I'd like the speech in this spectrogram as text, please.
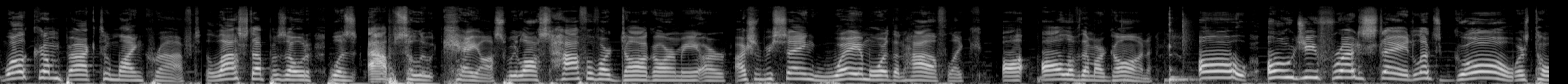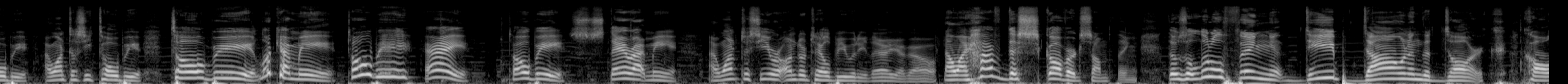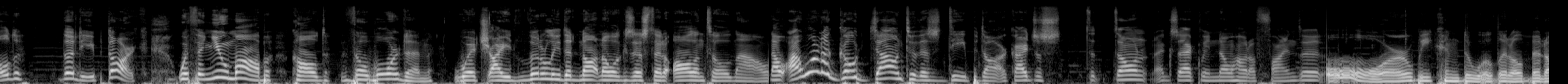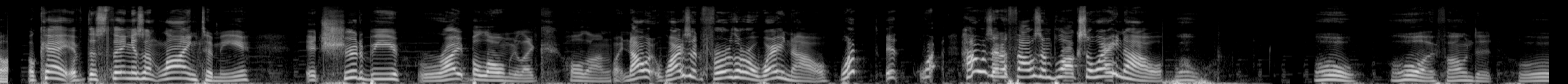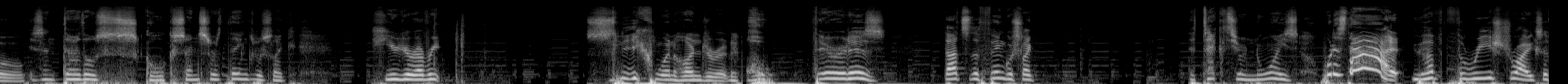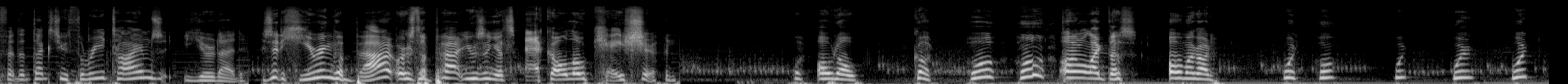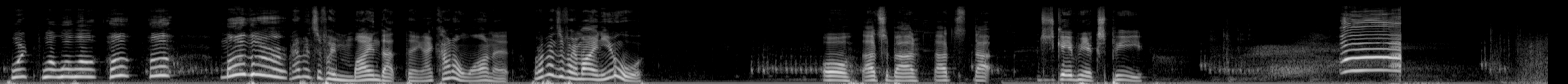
Welcome back to Minecraft. The last episode was absolute chaos. We lost half of our dog army, or I should be saying way more than half, like all, all of them are gone. Oh, OG Fred stayed. Let's go. Where's Toby? I want to see Toby. Toby, look at me. Toby, hey. Toby, stare at me. I want to see your Undertale beauty. There you go. Now, I have discovered something. There's a little thing deep down in the dark called the Deep Dark, with a new mob called the Warden, which I literally did not know existed all until now. Now, I want to go down to this Deep Dark. I just don't exactly know how to find it. Or we can do a little bit of... Okay, if this thing isn't lying to me, it should be right below me. Like, hold on. Wait, now, why is it further away now? What? It, what? How is it a thousand blocks away now? Whoa. Oh. Oh, I found it. Oh. Isn't there those sculk sensor things which, like, hear your every... Sneak 100. Oh, there it is. That's the thing which, like, detects your noise. What is that? You have three strikes. If it detects you three times, you're dead. Is it hearing the bat or is the bat using its echolocation? What? Oh no. God. Huh? Huh? I don't like this. Oh my god. What? Huh? What? Where? What? What? Whoa, whoa, whoa. Huh? Huh? Mother! What happens if I mine that thing? I kind of want it. What happens if I mine you? Oh, that's bad. That's that just gave me XP. Ah!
